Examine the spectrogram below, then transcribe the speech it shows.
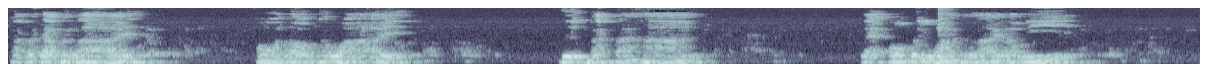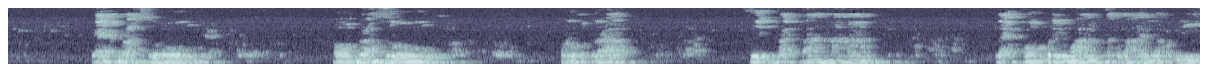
ข้าพเจ้าทั้งหลาย ขอน้อมถวาย ซึ่งพัตตาหาร และของบริวารทั้งหลายเหล่านี้ ก่พระสงฆ์ขอพระสงฆ์โปรดรับ ซึ่งพัตตาหาร และของบริวารทั้งหลายเหล่านี้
